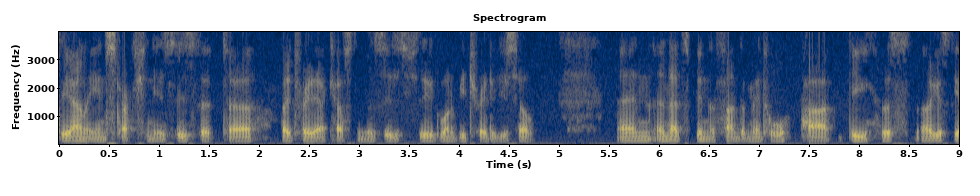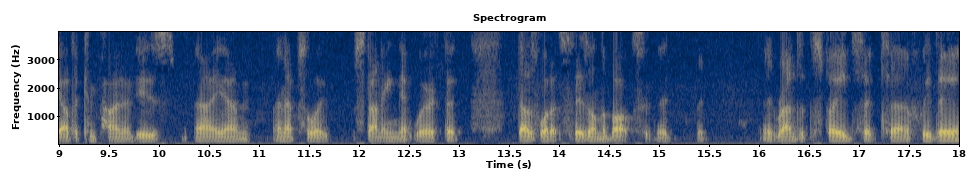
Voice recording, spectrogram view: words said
the only instruction is is that uh, they treat our customers as you'd want to be treated yourself, and and that's been the fundamental part. The I guess the other component is a um, an absolute stunning network that does what it says on the box. It, it runs at the speeds that uh, if we're there,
